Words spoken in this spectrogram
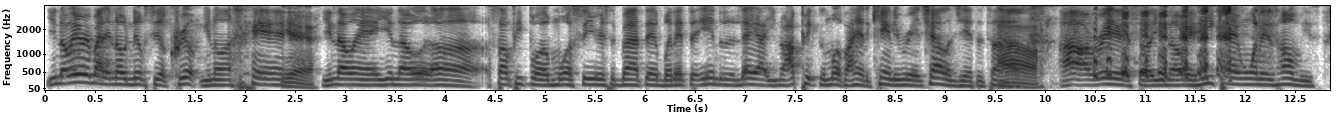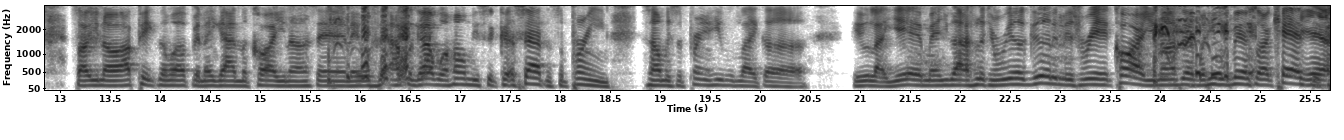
you know, everybody know Nipsey a crip, you know what I'm saying? Yeah. You know, and you know, uh, some people are more serious about that. But at the end of the day, I, you know, I picked him up. I had a Candy Red Challenger at the time. Oh. I read. So, you know, and he came with one of his homies. So, you know, I picked them up and they got in the car, you know what I'm saying? They was I forgot what homie Shout out to Supreme. His homie Supreme, he was like, uh, he was like, Yeah, man, you got us looking real good in this red car, you know what I'm saying? But he was being sarcastic. Yeah.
